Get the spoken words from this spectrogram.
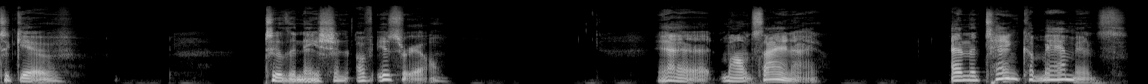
to give to the nation of Israel at Mount Sinai. And the Ten Commandments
